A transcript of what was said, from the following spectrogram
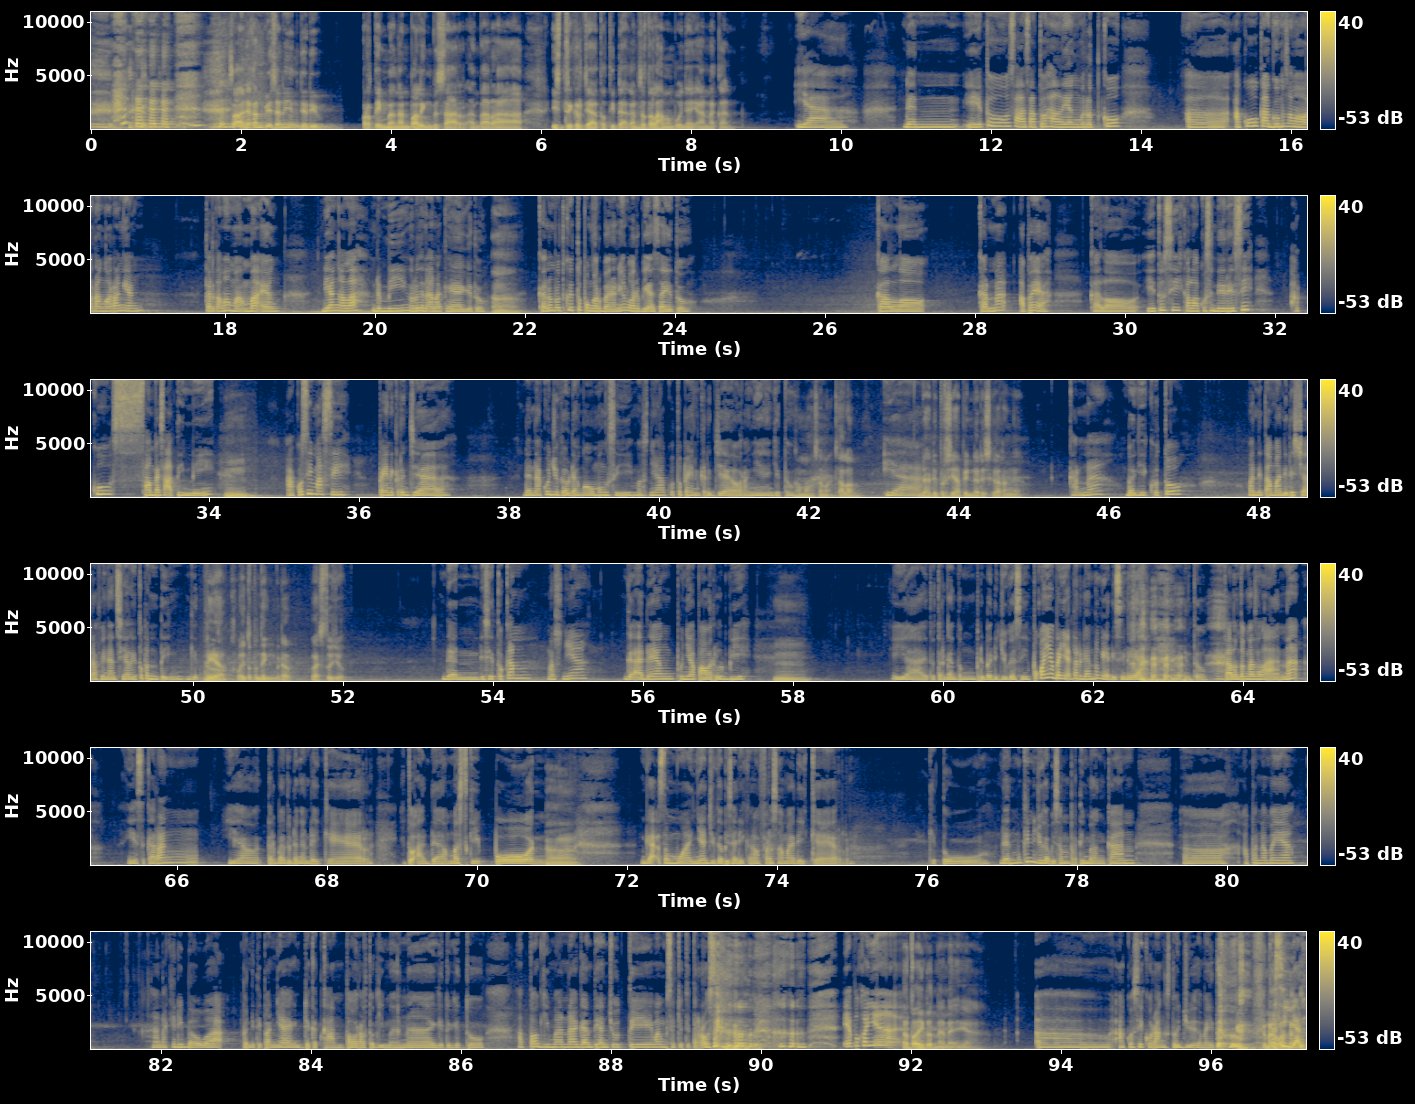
soalnya kan biasanya yang jadi pertimbangan paling besar antara istri kerja atau tidak kan setelah mempunyai anak kan Ya, dan ya itu salah satu hal yang menurutku eh, aku kagum sama orang-orang yang terutama mama yang dia ngalah demi ngurusin anaknya gitu. Ah, Karena menurutku itu pengorbanannya luar biasa itu. Kalau karena apa ya? Kalau itu sih kalau aku sendiri sih aku sampai saat ini hmm. aku sih masih pengen kerja. Dan aku juga udah ngomong sih maksudnya aku tuh pengen kerja orangnya gitu. Ngomong sama calon. Iya. Udah dipersiapin dari sekarang ya? Karena bagiku tuh wanita mandiri secara finansial itu penting gitu. Iya kalau itu penting benar. Gue setuju. Dan di situ kan maksudnya nggak ada yang punya power lebih. Hmm. Iya, itu tergantung pribadi juga sih. Pokoknya banyak tergantung ya di sini ya. gitu. Kalau untuk masalah anak, ya sekarang ya terbantu dengan daycare. Itu ada meskipun nah nggak semuanya juga bisa di cover sama daycare. Gitu. Dan mungkin juga bisa mempertimbangkan eh apa namanya? Anaknya dibawa penitipannya yang deket kantor atau gimana gitu-gitu. Atau gimana gantian cuti emang bisa cuti terus. Ya pokoknya atau ikut neneknya? Eh aku sih kurang setuju sama itu. Kenapa? kasian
